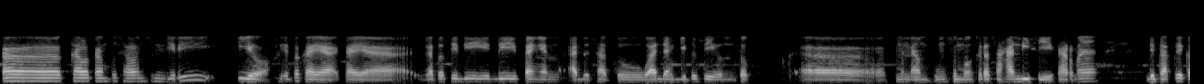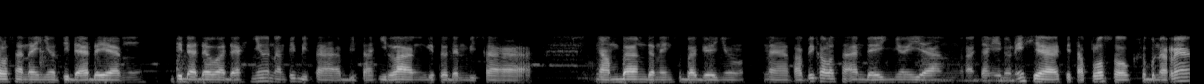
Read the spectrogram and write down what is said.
eh kalau kampus alam sendiri iyo itu kayak kayak gak tau sih di di pengen ada satu wadah gitu sih untuk eh menampung semua keresahan di sih karena ditakdir kalau seandainya tidak ada yang tidak ada wadahnya nanti bisa bisa hilang gitu dan bisa ngambang dan lain sebagainya. Nah, tapi kalau seandainya yang rancang Indonesia kita pelosok sebenarnya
